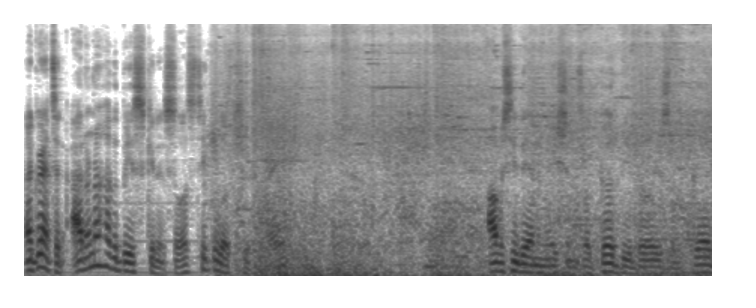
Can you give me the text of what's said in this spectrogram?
Now, granted, I don't know how the base skin is, so let's take a look here, right? Obviously, the animations look good, the abilities look good,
